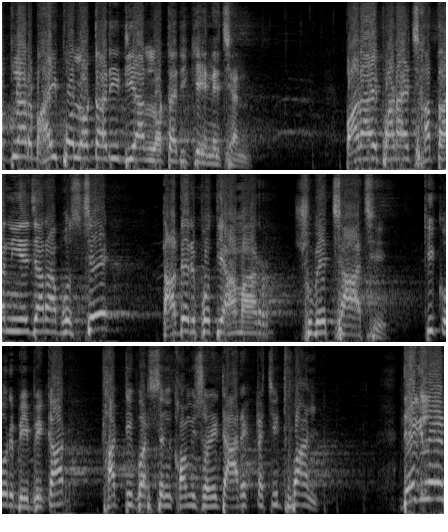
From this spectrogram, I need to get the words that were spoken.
আপনার ভাইপো লটারি ডিয়ার লটারিকে এনেছেন। পাড়ায় পাড়ায় ছাতা নিয়ে যারা বসছে, তাদের প্রতি আমার শুভেচ্ছা আছে। কি করবে বেকার? থার্টি পার্সেন্ট কমিশন এটা আরেকটা চিট ফান্ড। দেখলেন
